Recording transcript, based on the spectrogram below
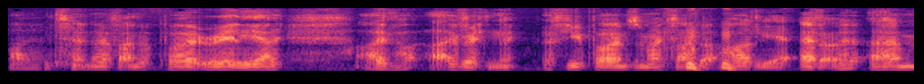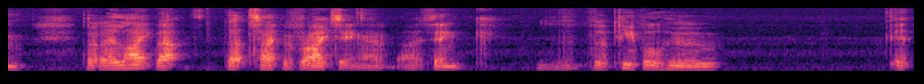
I don't know if I'm a poet really. I, I've I've written a, a few poems in my time, but hardly ever. Um, but I like that that type of writing. I, I think the people who it,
